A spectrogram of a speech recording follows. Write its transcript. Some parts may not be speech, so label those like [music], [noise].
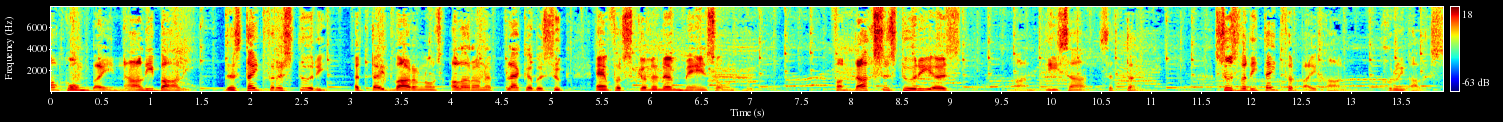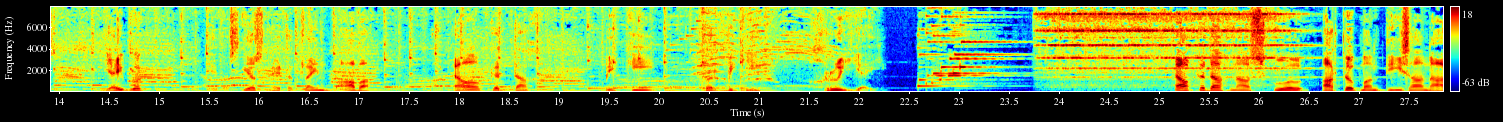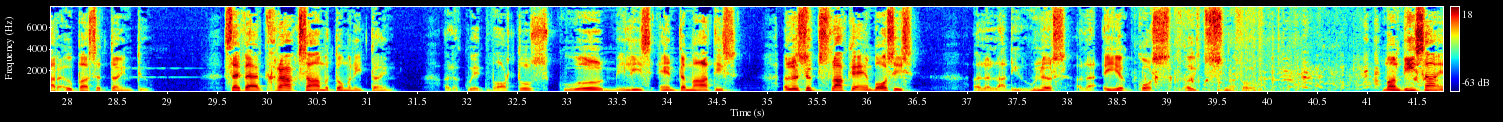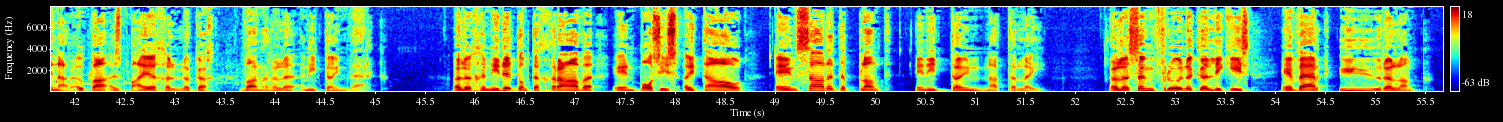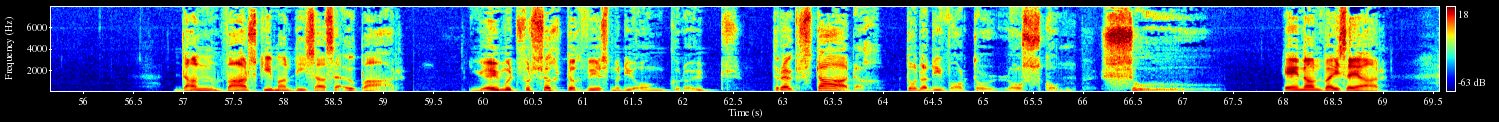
Welkom by Nali Bali. Dis tyd vir 'n storie, 'n tyd waarin ons allerlei plekke besoek en verskillende mense ontmoet. Vandag se storie is Mandisa se tuin. Soos wat die tyd verbygaan, groei alles. Jy ook. Jy was eers net 'n klein baba, maar elke dag bietjie vir bietjie groei jy. Elke dag na skool hardloop Mandisa na haar oupa se tuin toe. Sy werk graag saam met hom in die tuin. Hulle kweek wortels, kool, mielies en tomaties. Hulle soek slakke en bossies. Hulle laat die hoenders hulle eie kos uitsnoefel. Mandisa en haar oupa is baie gelukkig wanneer hulle in die tuin werk. Hulle geniet dit om te grawe en bossies uit te haal en sade te plant en die tuin nat te lê. Hulle sing vrolike liedjies en werk ure lank. Dan waarsku Mandisa se oupa haar. Jy moet versigtig wees met die onkruid. Trek stadig totdat die wortel loskom. So. En dan wys hy haar.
